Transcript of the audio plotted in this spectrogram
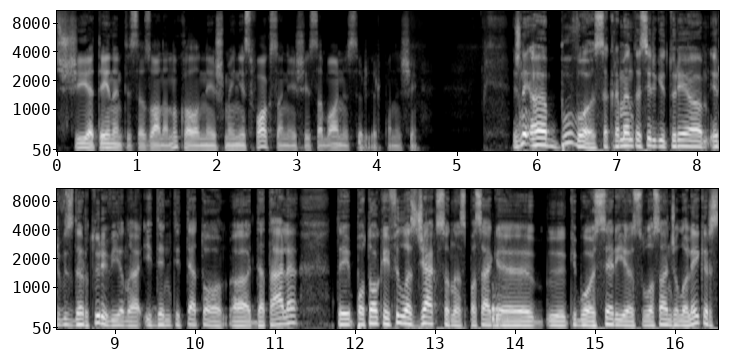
šį ateinantį sezoną, nu kol neišmainys Foxo, neišeis Sabonis ir, ir panašiai. Žinai, buvo, Sakramentas irgi turėjo ir vis dar turi vieną identiteto detalę. Tai po to, kai Filas Jacksonas pasakė, kai buvo serija su Los Angeles Lakers,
